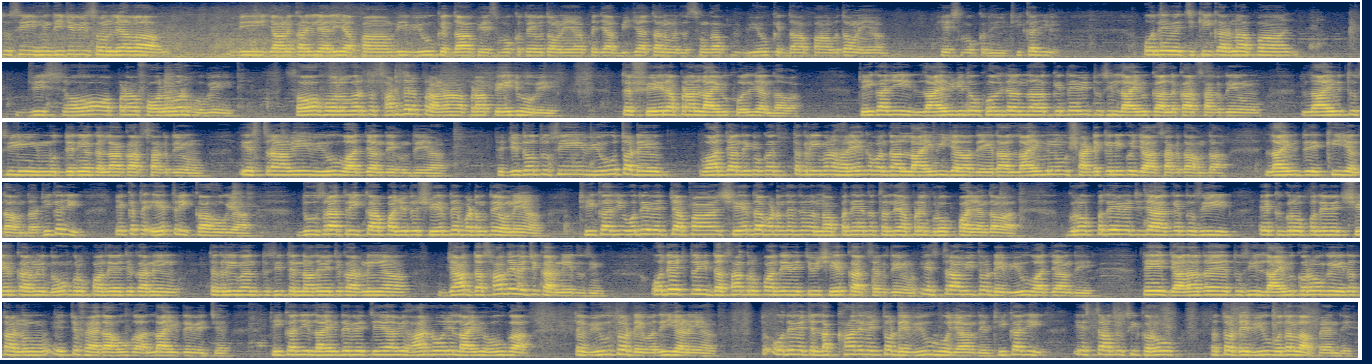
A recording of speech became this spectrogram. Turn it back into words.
ਤੁਸੀਂ ਹਿੰਦੀ 'ਚ ਵੀ ਸੁਣ ਲਿਆ ਵਾ, ਵੀ ਜਾਣਕਾਰੀ ਲੈ ਲਈ ਆਪਾਂ ਵੀ ਵਿਊ ਕਿੱਦਾਂ ਫੇਸਬੁੱਕ ਤੇ ਵਧਾਉਣੇ ਆ। ਪੰਜਾਬੀ ਜਾਂ ਤੁਹਾਨੂੰ ਮੈਂ ਦੱਸੂਗਾ ਵਿਊ ਕਿੱਦਾਂ ਆਪਾਂ ਵਧਾਉਣੇ ਆ ਫੇਸਬੁੱਕ ਦੇ, ਠੀਕ ਆ ਜੀ? ਉਹਦੇ ਵਿੱਚ ਕੀ ਕਰਨਾ ਆਪਾਂ ਵੀ 100 ਆਪਣਾ ਫੋਲੋਵਰ ਹੋਵੇ 100 ਫੋਲੋਵਰ ਤੋਂ 60 ਦਿਨ ਪੁਰਾਣਾ ਆਪਣਾ ਪੇਜ ਹੋਵੇ, ਤੇ ਫਿਰ ਆਪਣਾ ਲਾਈਵ ਖੁੱਲ ਜਾਂਦਾ ਵਾ। ਠੀਕ ਆ ਜੀ? ਲਾਈਵ ਜਦੋਂ ਖੁੱਲ ਜਾਂਦਾ, ਕਿਤੇ ਵੀ ਤੁਸੀਂ ਲਾਈਵ ਗੱਲ ਕਰ ਸਕਦੇ ਹੋ। ਲਾਈਵ ਤੁਸੀਂ ਮੁੱਦੇ ਦੀਆਂ ਗੱਲਾਂ ਕਰ ਸਕਦੇ ਹੋ। ਇਸ ਤਰ੍ਹਾਂ ਵੀ ਵਿਊ ਵੱਧ ਜਾਂਦੇ ਹੁੰਦੇ ਆ। ਤੇ ਜਦੋਂ ਤੁਸੀਂ ਵਿਊ ਤੁਹਾਡੇ ਵੱਧ ਜਾਂਦੇ, ਕਿਉਂਕਿ ਤਕਰੀਬਨ ਹਰੇਕ ਬੰਦਾ ਲਾਈਵ ਹੀ ਜ਼ਿਆਦਾ ਦੇਖਦਾ ਲਾਈਵ ਨੂੰ ਛੱਡ ਕੇ ਨਹੀਂ ਕੋਈ ਜਾ ਸਕਦਾ ਹੁੰਦਾ। ਲਾਈਵ ਦੇਖੀ ਜਾਂਦਾ ਹੁੰਦਾ, ਠੀਕ ਹੈ ਜੀ? ਇੱਕ ਤੇ ਇਹ ਤਰੀਕਾ ਹੋ ਗਿਆ। ਦੂਸਰਾ ਤਰੀਕਾ ਆਪਾਂ ਜਦੋਂ ਸ਼ੇਅਰ ਦੇ ਬਟਨ ਤੇ ਆਉਨੇ ਆ, ਠੀਕ ਆ ਜੀ? ਉਹਦੇ ਵਿੱਚ ਆਪਾਂ ਸ਼ੇਅਰ ਦਾ ਬਟਨ ਤੇ ਜਦੋਂ ਨੱਪਦੇ ਆ ਤਾਂ ਥੱਲੇ ਆਪਣੇ ਗਰੁੱਪ ਆ ਜਾਂਦਾ ਵਾ। ਗਰੁੱਪ ਦੇ ਵਿੱਚ ਜਾ ਕੇ ਤੁਸੀਂ ਇੱਕ ਗਰੁੱਪ ਦੇ ਵਿੱਚ ਸ਼ੇਅਰ ਕਰਨੀ, ਦੋ ਗਰੁੱਪਾਂ ਦੇ ਵਿੱਚ ਕਰਨੀ, ਤਕਰੀਬਨ ਤੁਸੀਂ ਤਿੰਨਾਂ ਦੇ ਵਿੱਚ ਕਰਨੀ ਆ। ਜਾਂ ਦਸਾਂ ਦੇ ਵਿੱਚ ਕਰਨੀ ਹੈ ਤੁਸੀਂ, ਉਹਦੇ ਵਿੱਚ ਤੁਸੀਂ ਦਸਾਂ ਗਰੁੱਪਾਂ ਦੇ ਵਿੱਚ ਵੀ ਸ਼ੇਅਰ ਕਰ ਸਕਦੇ ਹੋ। ਇਸ ਤਰ੍ਹਾਂ ਵੀ ਤੁਹਾਡੇ ਵਿਊ ਵੱਧ ਜਾਂਦੇ। ਤੇ ਜ਼ਿਆਦਾਤਰ ਤੁਸੀਂ ਲਾਈਵ ਕਰੋਗੇ ਤਾਂ ਤੁਹਾਨੂੰ ਇਹ 'ਚ ਫਾਇਦਾ ਹੋਊਗਾ ਲਾਈਵ ਦੇ ਵਿੱਚ। ਠੀਕ ਆ ਜੀ ਲਾਈਵ ਦੇ ਵਿੱਚ ਇਹ ਆ ਵੀ ਹਰ ਰੋਜ਼ ਲਾਈਵ ਹੋਊਗਾ ਤੇ ਵਿਊ ਤੁਹਾਡੇ ਵਧੀ ਜਾਣੇ ਆ। ਤੇ ਉਹਦੇ ਵਿੱਚ ਲੱਖਾਂ ਦੇ ਵਿੱਚ ਤੁਹਾਡੇ ਵਿਊ ਹੋ ਜਾਂਦੇ। ਠੀਕ ਆ ਜੀ, ਇਸ ਤਰ੍ਹਾਂ ਤੁਸੀਂ ਕਰੋ ਤਾਂ ਤੁਹਾਡੇ ਵਿਊ ਵਧਣ ਲੱਗ ਪੈਂਦੇ।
